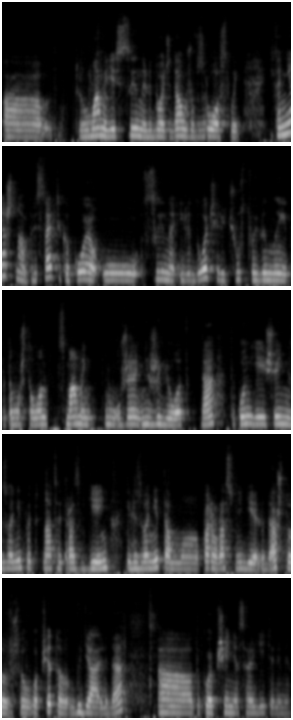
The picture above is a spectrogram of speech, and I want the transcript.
э, у мамы есть сын или дочь, да, уже взрослый. И, конечно, представьте, какое у сына или дочери чувство вины, потому что он с мамой ну, уже не живет, да, так он ей еще и не звонит по 15 раз в день или звонит там э, пару раз в неделю, да, что, что вообще-то в идеале, да, а, такое общение с родителями.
